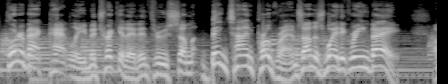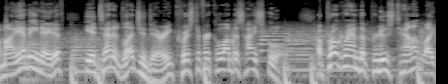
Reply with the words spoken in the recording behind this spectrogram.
Quarterback Pat Lee matriculated through some big time programs on his way to Green Bay. A Miami native, he attended legendary Christopher Columbus High School, a program that produced talent like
